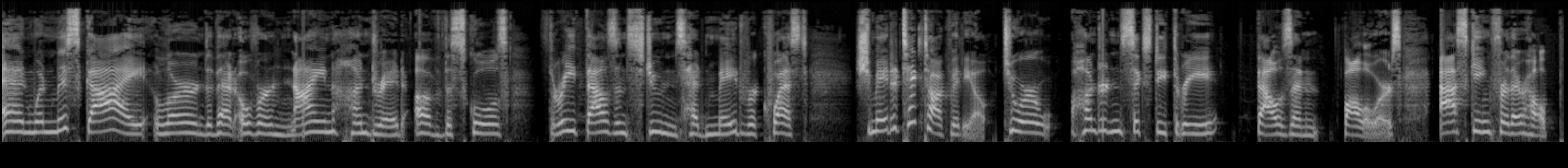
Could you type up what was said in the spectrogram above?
And when Miss Guy learned that over 900 of the school's 3,000 students had made requests, she made a TikTok video to her 163,000 followers asking for their help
